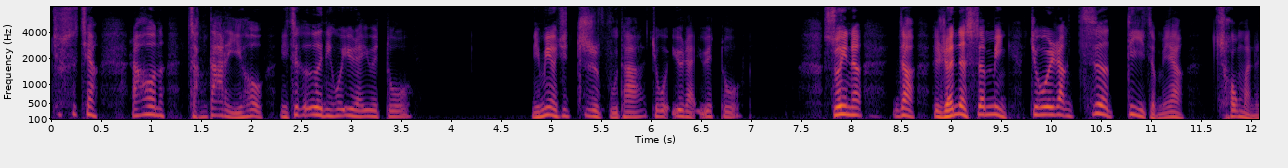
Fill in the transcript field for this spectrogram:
就是这样。然后呢，长大了以后，你这个恶念会越来越多，你没有去制服它，就会越来越多。所以呢，你知道，人的生命就会让这地怎么样，充满了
